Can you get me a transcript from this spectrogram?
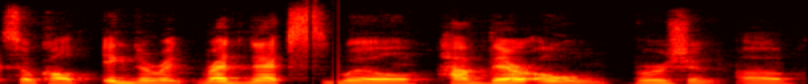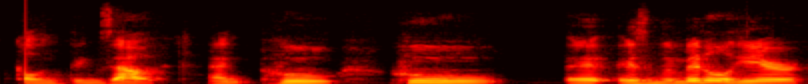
so-called ignorant rednecks will have their own version of calling things out. And who who is in the middle here?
